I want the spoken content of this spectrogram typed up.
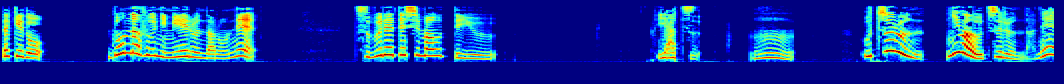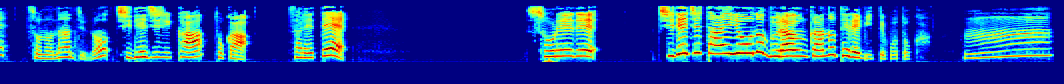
だけど、どんな風に見えるんだろうね。潰れてしまうっていう、やつ。うん。映るんには映るんだね。その、なんていうの？地デジ化とかされて、それで、地デジ対応のブラウン管のテレビってことか。うーん。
